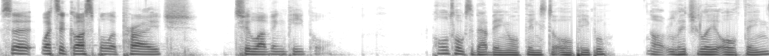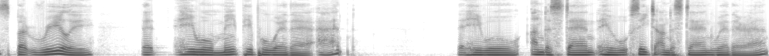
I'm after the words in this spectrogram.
So, what's a gospel approach to loving people? Paul talks about being all things to all people, not literally all things, but really that he will meet people where they're at, that he will understand, he will seek to understand where they're at,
